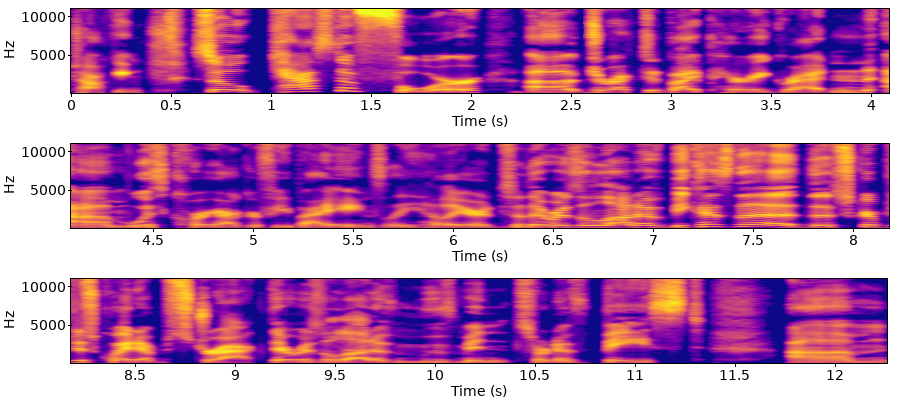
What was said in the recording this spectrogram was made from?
talking. So, cast of four, uh, directed by Perry Grattan, um, with choreography by Ainsley Hillyard. So there was a lot of because the the script is quite abstract. There was a lot of movement, sort of based. Um,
